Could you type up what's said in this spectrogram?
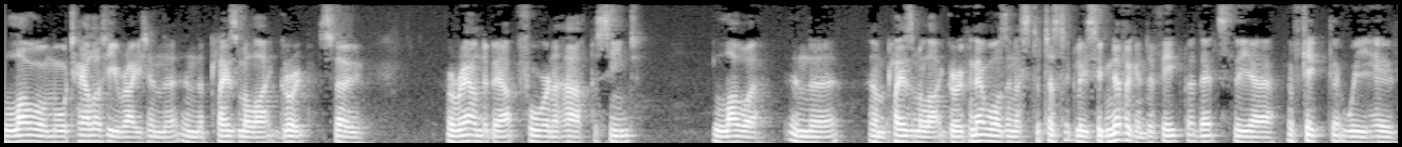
lower mortality rate in the in the Plasma-Lyte group. So around about four and a half percent lower in the um, group, and that wasn't a statistically significant effect, but that's the uh, effect that we have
